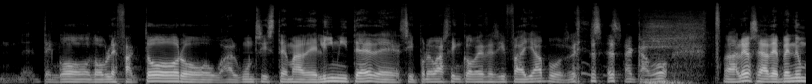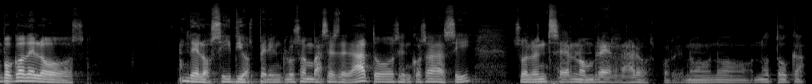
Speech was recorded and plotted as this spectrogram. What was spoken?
eh, tengo doble factor o algún sistema de límite de si pruebas cinco veces y falla, pues se acabó. ¿Vale? O sea, depende un poco de los de los sitios, pero incluso en bases de datos, en cosas así, suelen ser nombres raros, porque no, no, no toca.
